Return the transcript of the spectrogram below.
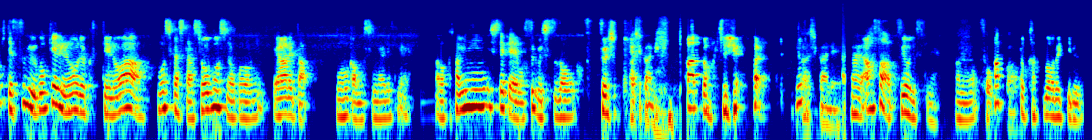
起きてすぐ動ける能力っていうのは、もしかしたら消防士の頃に得られたものかもしれないですね。あの、仮眠しててもすぐ出動する。確かに。パッと起きて、はい確かに。はい朝は強いですね。あのそう、かパッと活動できる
